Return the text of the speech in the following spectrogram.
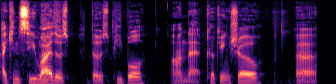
i can see why those those people on that cooking show uh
